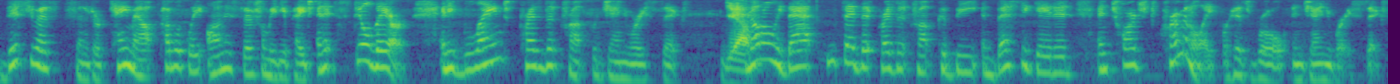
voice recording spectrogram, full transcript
this U.S. senator, came out publicly on his social media page, and it's still there. And he blamed President Trump for January 6th. Yeah. Not only that, he said that President Trump could be investigated and charged criminally for his role in January 6th.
